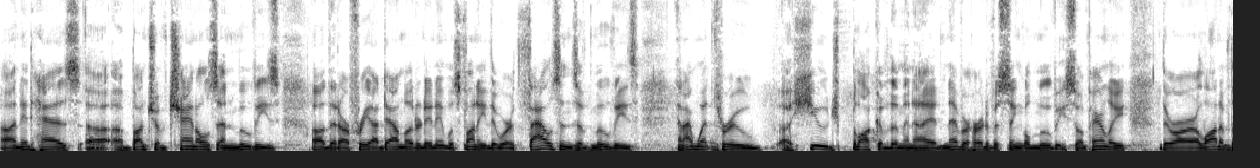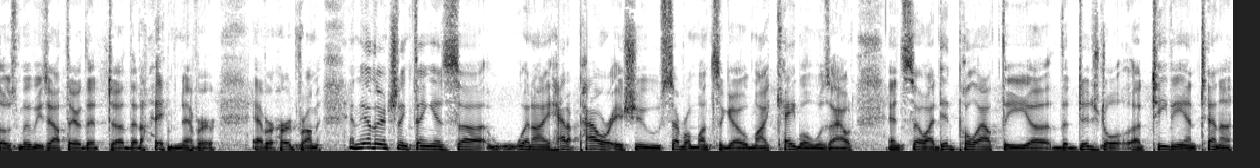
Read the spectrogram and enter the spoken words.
uh, and it has uh, a bunch of channels and movies uh, that are free. I downloaded it. and It was funny. There were thousands of movies, and I went through a huge block of them, and I had never heard of a single movie. So apparently, there are a lot of those movies out there that that I have never ever heard from. And the other interesting thing is when I had a power issue several months ago, my cable was out and so I did pull out the uh, the digital uh, TV antenna,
